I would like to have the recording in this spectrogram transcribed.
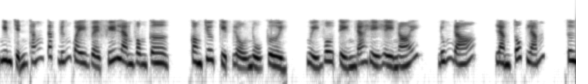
nghiêm chỉnh thắng tắc đứng quay về phía Lam Vong Cơ, còn chưa kịp lộ nụ cười, Ngụy Vô Tiện đã hì hì nói, đúng đó, làm tốt lắm, Tư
